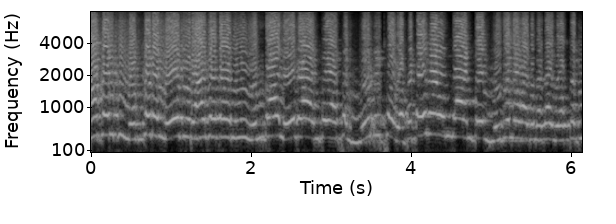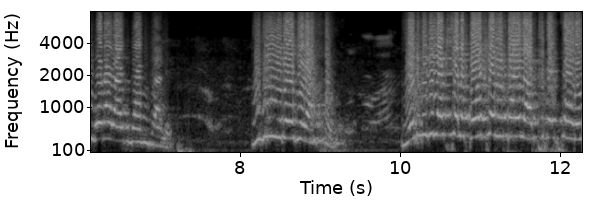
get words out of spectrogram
ఆఖరికి ఎక్కడ లేదు రాజధాని ఉందా లేదా అంటే అసలు మూడిట్లో ఒకటైనా ఉందా అంటే ఏది లేదు కదా ఒక్కటి కూడా రాజధాని కాలేదు. ఇది ఈ రోజు రాష్ట్రం. ఎనిమిది లక్షల కోట్ల రూపాయలు అప్పు తెచ్చారు.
